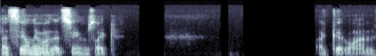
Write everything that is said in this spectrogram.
that's the only one that seems like a good one.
